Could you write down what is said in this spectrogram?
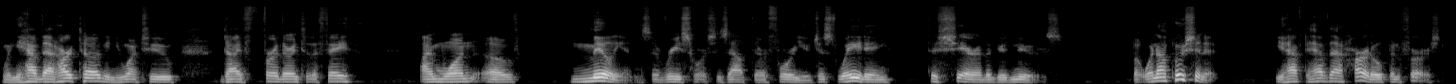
When you have that heart tug and you want to dive further into the faith, I'm one of millions of resources out there for you just waiting to share the good news. But we're not pushing it. You have to have that heart open first.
